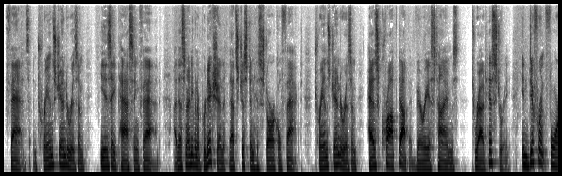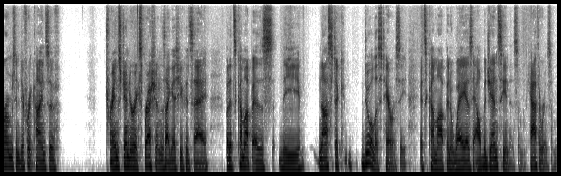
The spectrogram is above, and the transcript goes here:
fads. And transgenderism is a passing fad. Uh, that's not even a prediction, that's just an historical fact. Transgenderism has cropped up at various times throughout history in different forms, in different kinds of transgender expressions, I guess you could say, but it's come up as the Gnostic dualist heresy. It's come up in a way as Albigensianism, Catharism.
